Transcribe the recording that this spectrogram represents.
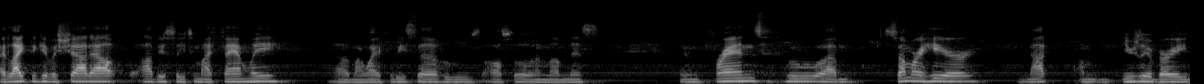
I'd like to give a shout out, obviously, to my family, uh, my wife Lisa, who's also an alumnus, and friends who um, some are here. Not, I'm usually a very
